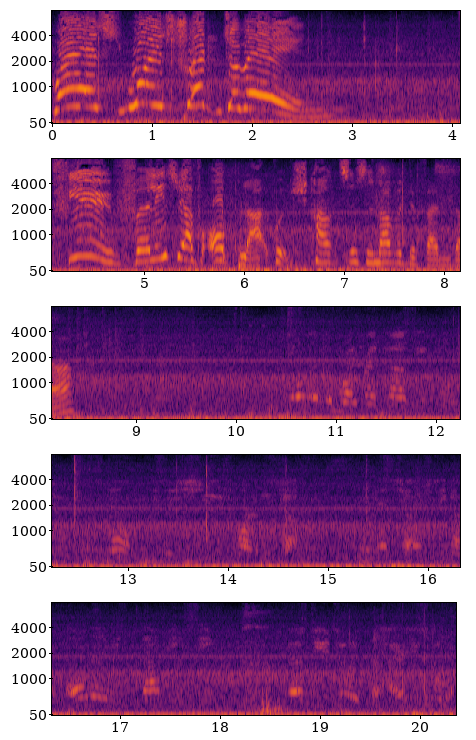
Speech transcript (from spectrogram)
Where's what is Trent doing? Phew, at least we have Oblak, which counts as another defender. Don't let the bright red costume fool you. Stealth is a huge part of this job. In this challenge, take out all enemies without being seen. The faster you do it, the higher you score.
